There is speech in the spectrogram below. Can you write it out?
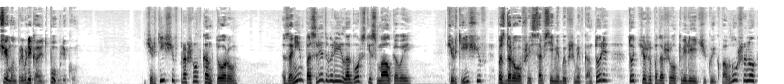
чем он привлекает публику. Чертищев прошел в контору. За ним последовали и Лагорский с Малковой. Чертищев, поздоровавшись со всеми бывшими в конторе, тотчас же подошел к Велейчику и к Павлушину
